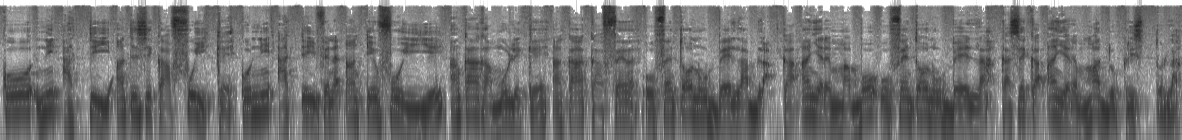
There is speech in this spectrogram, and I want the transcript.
ko ni a tɛ yen an tɛ se ka foyi kɛ ko ni a tɛ yen fɛnɛ an tɛ foyi ye an k'an ka mun le kɛ an k'an ka fɛn o fɛntɔgɔ n'u bɛɛ labila ka an yɛrɛ mabɔ o fɛntɔgɔ n'u bɛɛ la ka se ka an yɛrɛ madon kristo la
